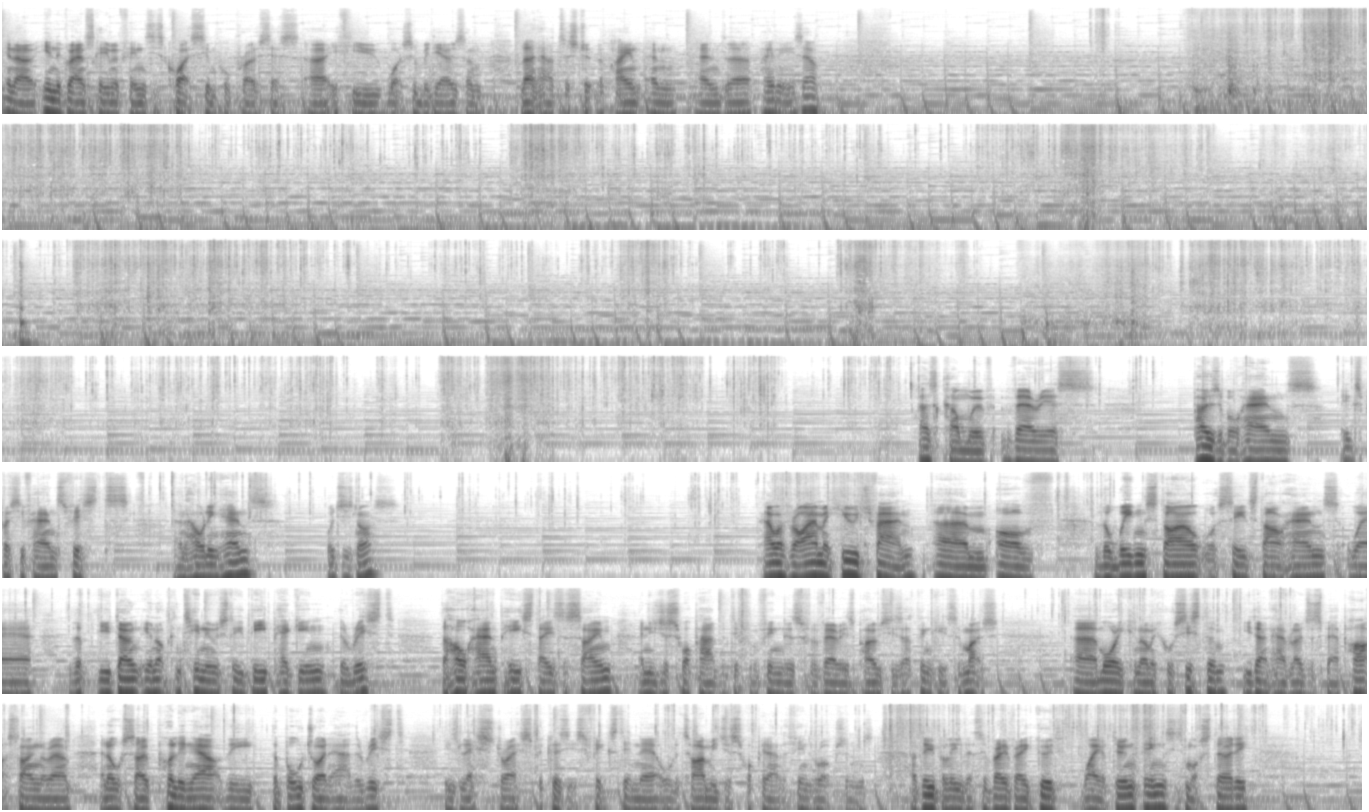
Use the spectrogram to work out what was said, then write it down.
you know, in the grand scheme of things, it's quite a simple process. Uh, if you watch the videos and learn how to strip the paint and and uh, paint it yourself. Has come with various posable hands, expressive hands, fists and holding hands, which is nice. However, I am a huge fan um, of the wing style or seed style hands where the, you don't you're not continuously depegging the wrist the whole hand piece stays the same and you just swap out the different fingers for various poses I think it's a much uh, more economical system. You don't have loads of spare parts lying around, and also pulling out the, the ball joint out of the wrist is less stress because it's fixed in there all the time. You're just swapping out the finger options. I do believe that's a very, very good way of doing things. It's more sturdy.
